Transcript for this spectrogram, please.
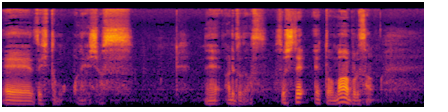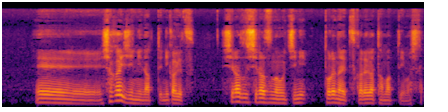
えー、ぜひともお願いします。ね、ありがとうございます。そして、えっと、マーブルさん。えー社会人になって2ヶ月。知らず知らずのうちに取れない疲れが溜まっていました。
